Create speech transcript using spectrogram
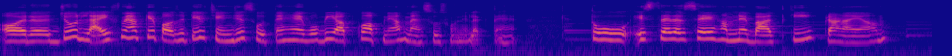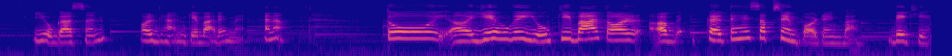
और जो लाइफ में आपके पॉजिटिव चेंजेस होते हैं, वो भी आपको अपने आप महसूस होने लगते हैं। तो इस तरह से हमने बात की प्राणायाम, योगासन और ध्यान के बारे में, है ना? तो ये हो गई योग की बात और अब करते हैं सबसे इंपॉर्टेंट बात। देखिए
